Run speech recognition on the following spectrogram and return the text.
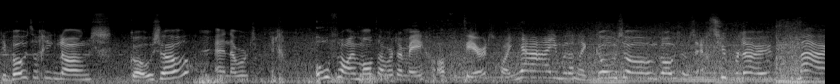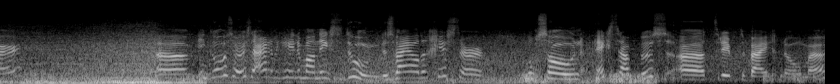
Die boottocht ging langs Gozo. En daar wordt echt overal in Malta wordt daarmee geadverteerd. Van ja, je moet dan naar Gozo. Gozo is echt super leuk. Maar um, in Gozo is er eigenlijk helemaal niks te doen. Dus wij hadden gisteren nog zo'n extra bustrip uh, erbij genomen.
